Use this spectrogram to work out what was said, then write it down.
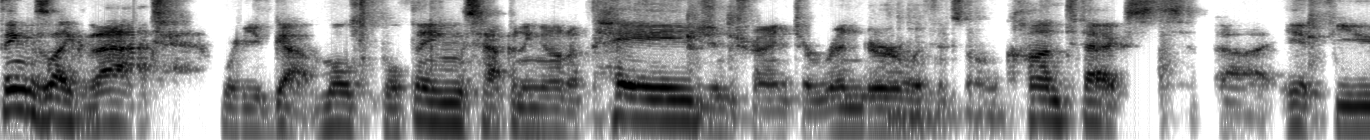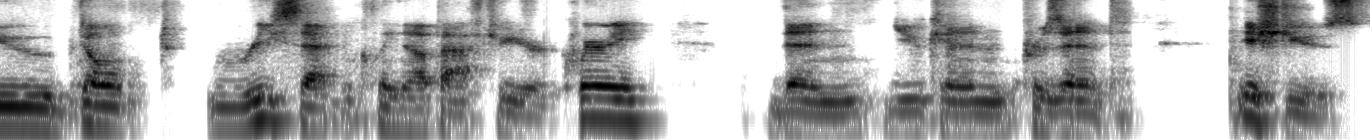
things like that, where you've got multiple things happening on a page and trying to render with its own context. Uh, if you don't reset and clean up after your query, then you can present issues.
